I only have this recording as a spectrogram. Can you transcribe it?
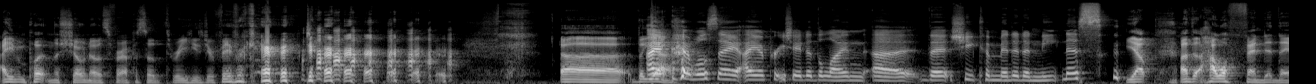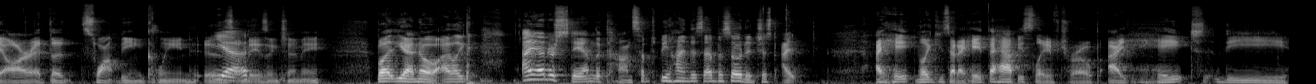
I even put in the show notes for episode three he's your favorite character. Uh but yeah. I, I will say I appreciated the line uh, that she committed a neatness. yep. Uh, how offended they are at the swamp being clean is Yeah. amazing to me. But yeah, no, I like I understand the concept behind this episode. It just I I hate like you said, I hate the happy slave trope. I hate the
